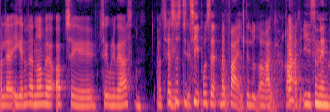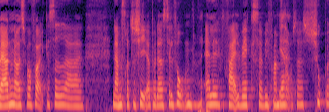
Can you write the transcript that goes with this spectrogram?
at lade, igen lade noget være op til, til universet. Og til, jeg synes, de 10 procent med fejl, det lyder ret rart ja. i sådan en verden også, hvor folk kan sidde og nærmest retuschere på deres telefon alle fejl væk, så vi fremstår ja. så super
